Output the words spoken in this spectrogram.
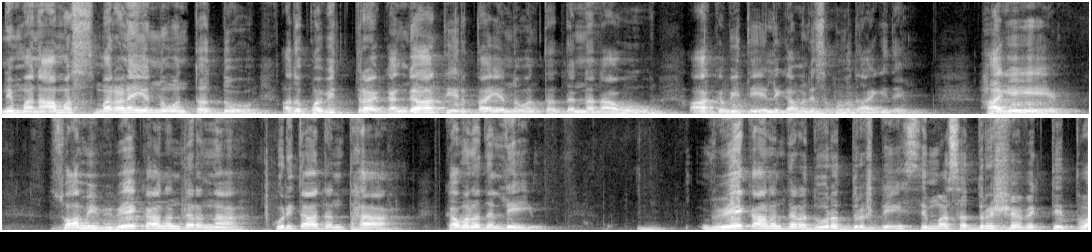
ನಿಮ್ಮ ನಾಮಸ್ಮರಣೆ ಎನ್ನುವಂಥದ್ದು ಅದು ಪವಿತ್ರ ಗಂಗಾತೀರ್ಥ ಎನ್ನುವಂಥದ್ದನ್ನು ನಾವು ಆ ಕವಿತೆಯಲ್ಲಿ ಗಮನಿಸಬಹುದಾಗಿದೆ. ಹಾಗೆಯೇ ಸ್ವಾಮಿ ವಿವೇಕಾನಂದರನ್ನು ಕುರಿತಾದಂತಹ ಕವನದಲ್ಲಿ ವಿವೇಕಾನಂದರ ದೂರದೃಷ್ಟಿ, ಸಿಂಹ ಸದೃಶ್ಯ ವ್ಯಕ್ತಿತ್ವ,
